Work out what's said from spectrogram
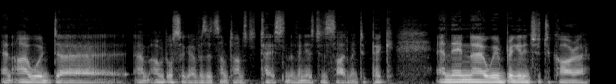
and I would uh, um, I would also go visit sometimes to taste in the vineyards to decide when to pick, and then uh, we'd bring it into Tokara.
